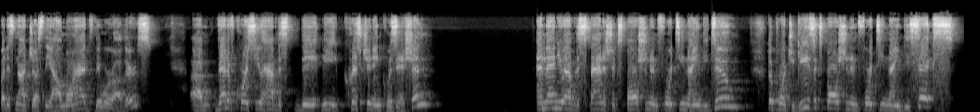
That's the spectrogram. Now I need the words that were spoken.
but it's not just the Almohads, there were others. Um, then, of course, you have this, the, the Christian Inquisition, and then you have the Spanish expulsion in 1492, the Portuguese expulsion in 1496.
